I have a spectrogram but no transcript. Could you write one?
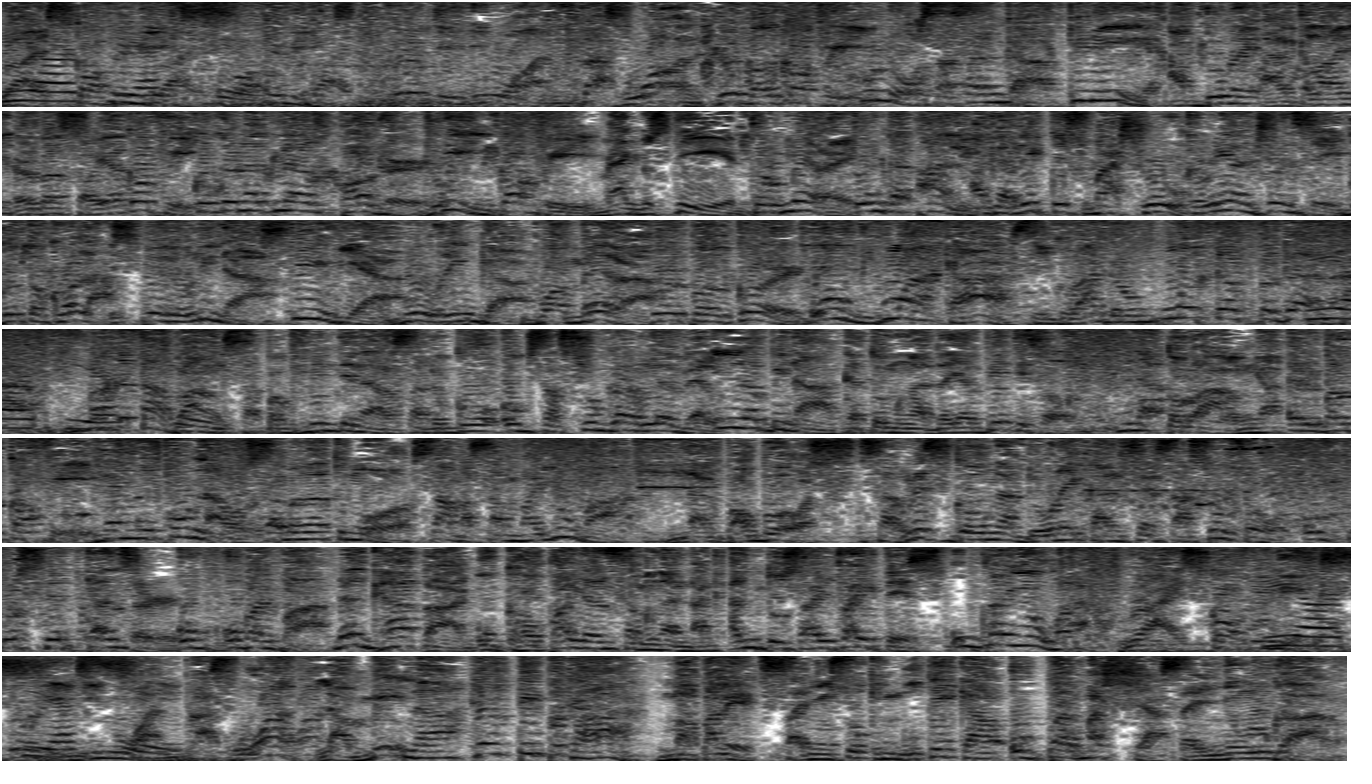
Rice Coffee Mix. PRPS2. Coffee Mix. 13 in 1 plus 1 herbal coffee. Puno sa sangka. Kini. Abdulay Alkaline Herbal Soya Coffee. Coconut Milk Powder. Green Coffee. Mangosteen. Turmeric. Tungkat Ali. Agaricus Mushroom. Korean Ginseng. Gotokola. Spirulina. Stevia. Moringa. Guamera. Purple Cord. Ug Makapagana. PRPS. Makatabang sa pagmintinar sa dugo ug sa sugar level. Ilabi na katong mga diabetison. Natural nga herbal coffee nga mutunaw sa mga tumor sama sa mayuma. Nagpaubos sa risgo nga dunay kanser sa suso ug prostate cancer ug uban pa. Naghatag og kaupayan sa mga arthritis ug mayuma. Rice coffee mix. PRPS. 3 in 1 plus 1. Lami na, healthy pa ka. Mapalit sa inyong suking butika ug parmasya sa inyong lugar.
